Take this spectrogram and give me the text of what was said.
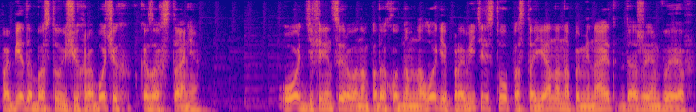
Победа бастующих рабочих в Казахстане. О дифференцированном подоходном налоге правительству постоянно напоминает даже МВФ.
